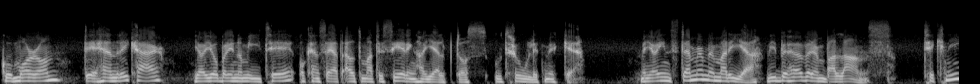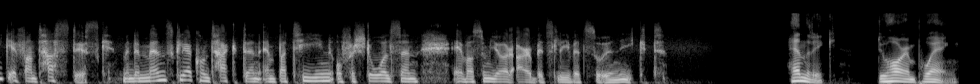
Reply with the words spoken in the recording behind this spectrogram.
God morgon, det är Henrik här. Jag jobbar inom IT och kan säga att automatisering har hjälpt oss otroligt mycket. Men jag instämmer med Maria, vi behöver en balans. Teknik är fantastisk, men den mänskliga kontakten, empatin och förståelsen är vad som gör arbetslivet så unikt. Henrik, du har en poäng.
